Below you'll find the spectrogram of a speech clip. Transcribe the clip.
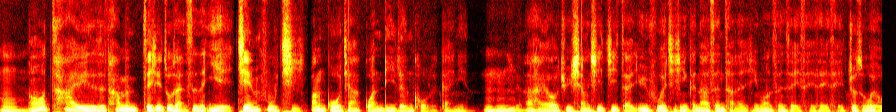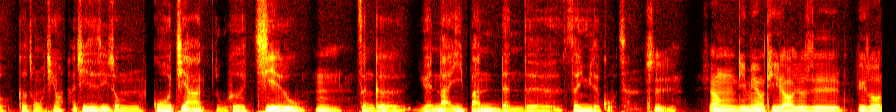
嗯，然后他还有意思是，他们这些助产士呢，也肩负起帮国家管理人口的概念。嗯哼，他还要去详细记载孕妇的情形，跟她生产的情况，生谁谁谁谁，就是会有各种情况。它其实是一种国家如何介入，嗯，整个原来一般人的生育的过程。是，像里面有提到，就是比如说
